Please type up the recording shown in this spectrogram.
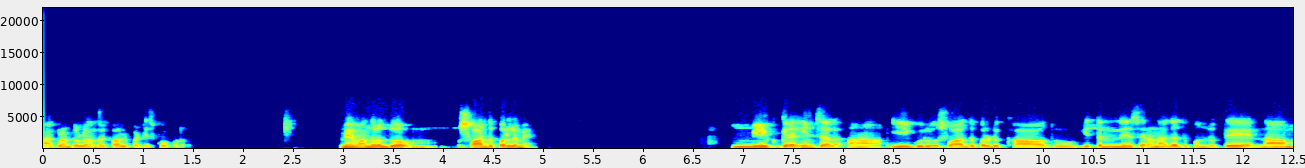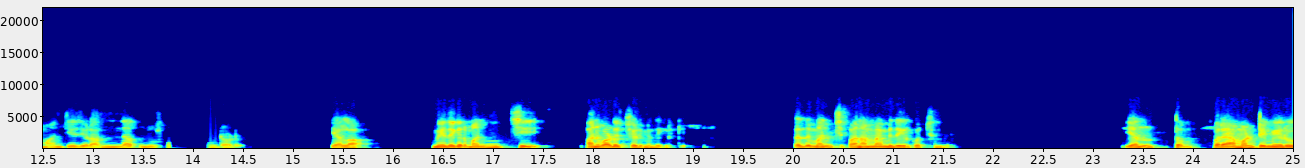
నాకులాంటి వాళ్ళు అందరి కాళ్ళు పట్టించుకోకూడదు. మేమందరం దో స్వార్థపరులమే. మీకు గ్రహించాలి ఆ ఈ గురువు స్వార్థపరుడు కాదు. ఇతన్ని శరణాగతి పొందితే నా మంచి చెడు అన్ని అతను చూసుకుంటాడు. ఎలా? మీ దగ్గర మంచి పనివాడు వచ్చాడు మీ దగ్గరికి. అదే మంచి పని అమ్మాయి మీ దగ్గరికి వచ్చింది. ఎంత ప్రేమ అంటే మీరు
